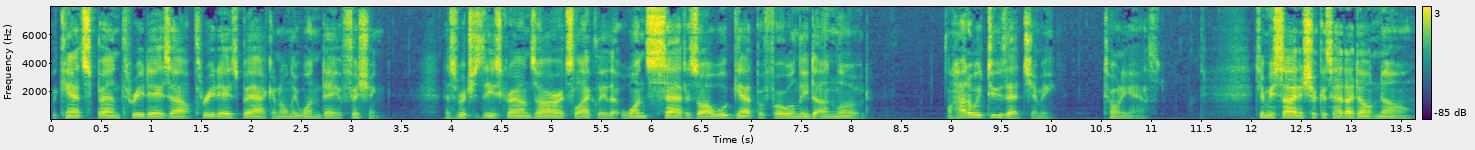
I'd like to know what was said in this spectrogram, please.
We can't spend three days out, three days back, and only one day of fishing. As rich as these grounds are, it's likely that one set is all we'll get before we'll need to unload. Well, how do we do that, Jimmy? Tony asked. Jimmy sighed and shook his head. I don't know.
